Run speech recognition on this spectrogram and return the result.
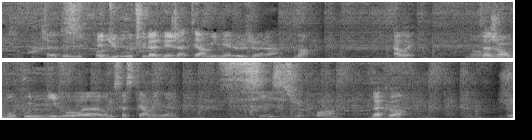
J'ai plus qu'à demi point Et du coup tu l'as déjà terminé le jeu là? Non. Ah ouais. T'as genre beaucoup de niveaux euh, avant que ça se termine hein 6 je crois. D'accord. Je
